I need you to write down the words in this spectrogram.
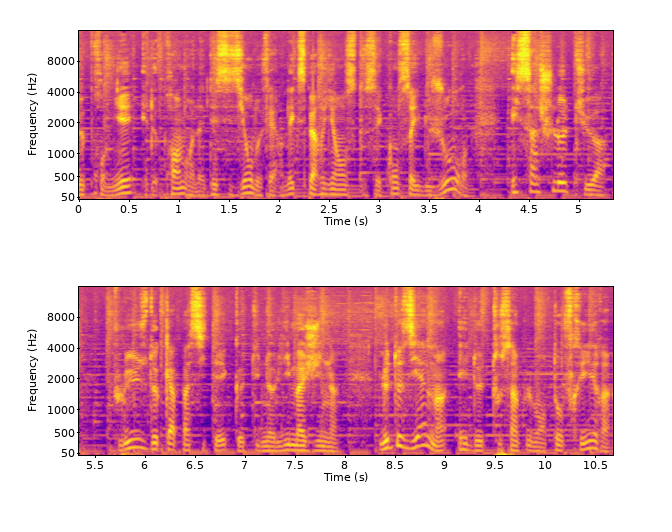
Le premier est de prendre la décision de faire l'expérience de ces conseils du jour, et sache-le, tu as plus de capacité que tu ne l'imagines. Le deuxième est de tout simplement t'offrir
